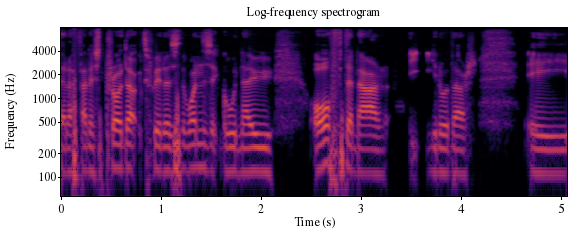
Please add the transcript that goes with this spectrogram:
they're a finished product, whereas the ones that go now often are, you know, they're uh,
